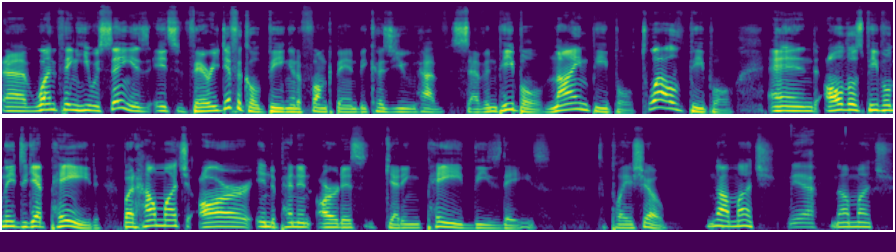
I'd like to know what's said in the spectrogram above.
uh, one thing he was saying is it's very difficult being in a funk band because you have seven people, nine people, 12 people, and all those people need to get paid. But how much are independent artists getting paid these days to play a show? Not much. Yeah. Not much.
